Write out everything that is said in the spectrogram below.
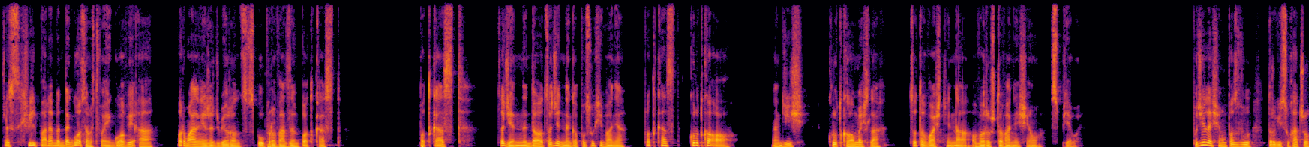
przez chwil parę będę głosem w Twojej głowie, a formalnie rzecz biorąc współprowadzę podcast. Podcast codzienny do codziennego posłuchiwania. Podcast krótko o. Dziś krótko o myślach, co to właśnie na owo rusztowanie się wspięły. Podzielę się, pozwól, drogi słuchaczu,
